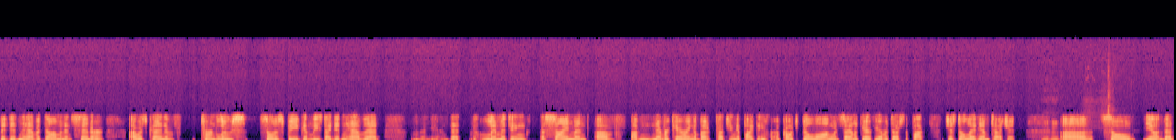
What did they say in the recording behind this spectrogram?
that didn't have a dominant center, I was kind of turned loose, so to speak. At least I didn't have that that limiting assignment of of never caring about touching the puck. Coach Bill Long would say, "I don't care if you ever touch the puck, just don't let him touch it." Uh, so you know that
